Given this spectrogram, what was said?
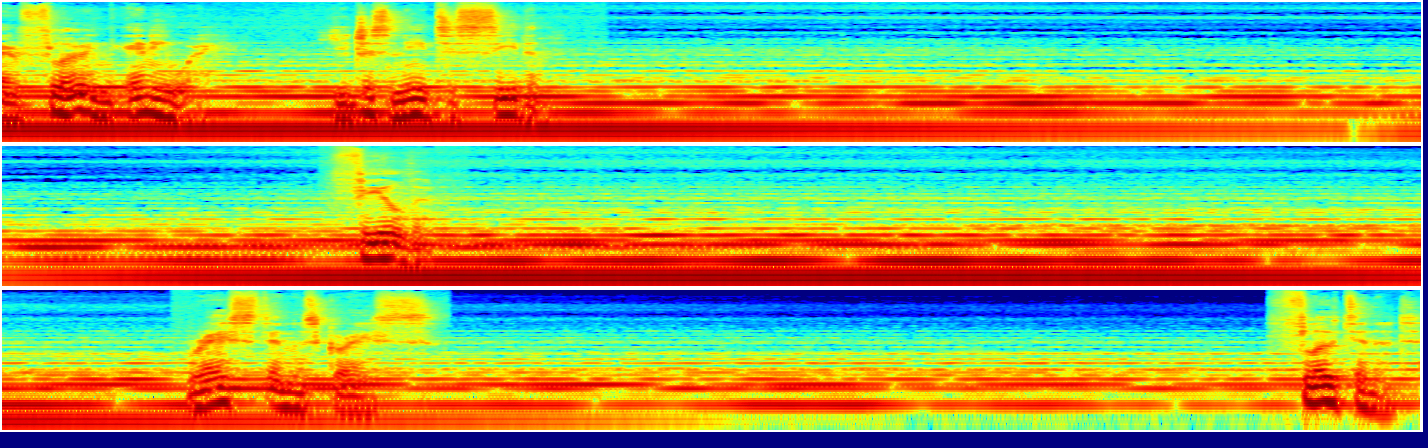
They're flowing anyway. You just need to see them. Feel them. Rest in this grace. Float in it.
